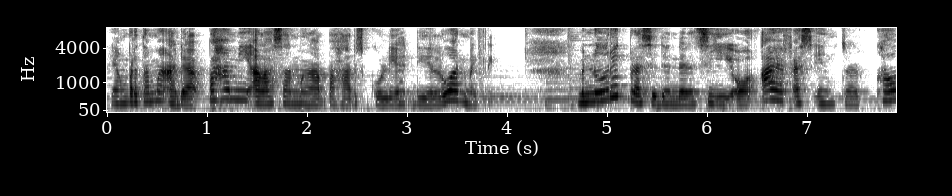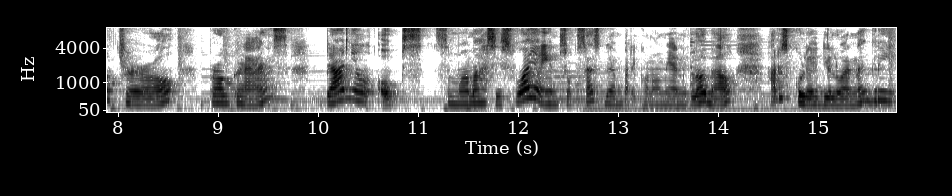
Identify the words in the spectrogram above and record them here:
Yang pertama ada pahami alasan mengapa harus kuliah di luar negeri. Menurut Presiden dan CEO IFS Intercultural Programs, Daniel Ops, semua mahasiswa yang ingin sukses dalam perekonomian global harus kuliah di luar negeri.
